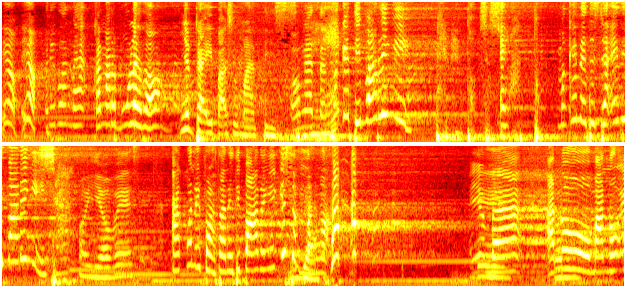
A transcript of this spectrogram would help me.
yuk, yuk. Pripun, Mbak? Kan arep mulai toh nyedaki Pak Sumatis. Oh ngeten. Mengke diparingi. Eh, mengke nek diparingi. Oh iya wis. Aku nih bahasane diparingi iki seneng kok. Ayo Mbak, anu manuke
